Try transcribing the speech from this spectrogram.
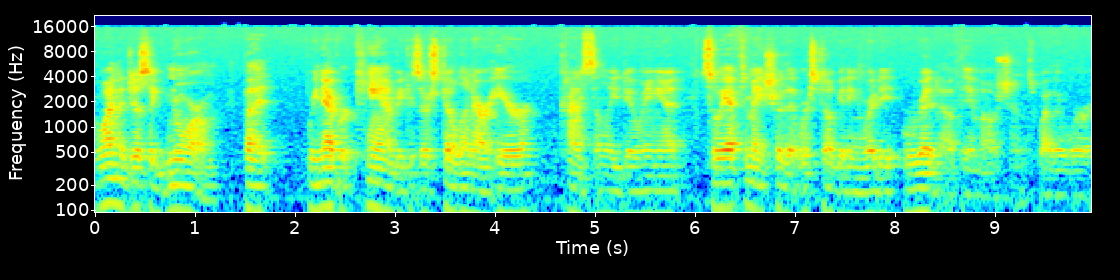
We want to just ignore them, but we never can because they're still in our ear, constantly doing it. So we have to make sure that we're still getting rid, rid of the emotions, whether we're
